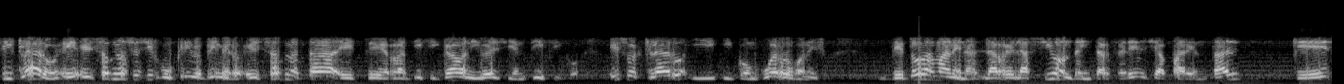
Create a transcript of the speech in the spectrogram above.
Sí, claro. Eh, el SAP no se circunscribe primero. El SAP no está este, ratificado a nivel científico. Eso es claro y, y concuerdo con ello. De todas maneras, la relación de interferencia parental, que es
